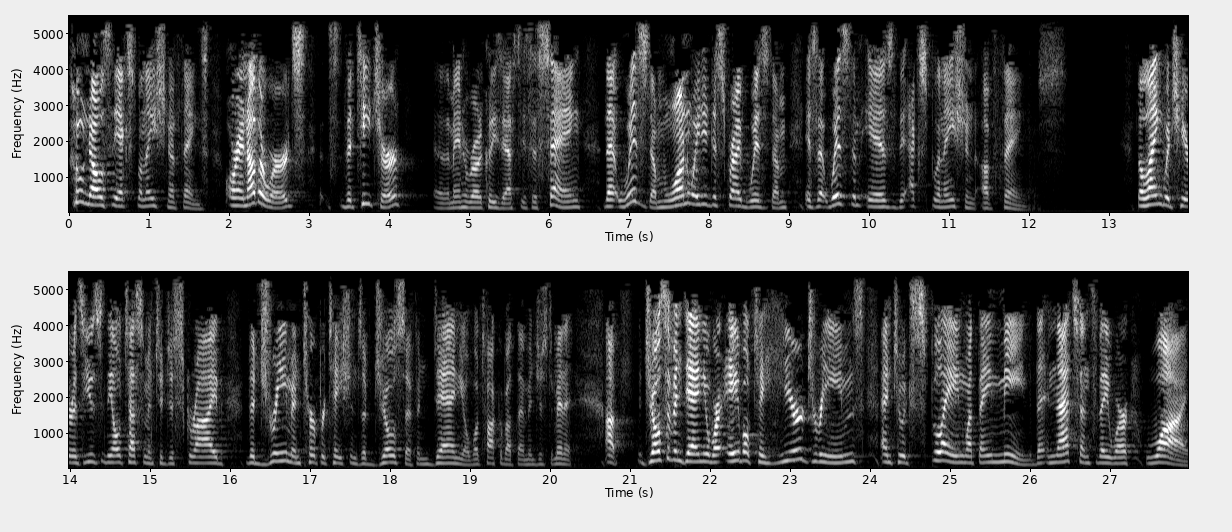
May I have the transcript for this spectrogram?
Who knows the explanation of things? Or, in other words, the teacher, uh, the man who wrote Ecclesiastes, is saying that wisdom, one way to describe wisdom, is that wisdom is the explanation of things. The language here is used in the Old Testament to describe the dream interpretations of Joseph and Daniel. We'll talk about them in just a minute. Uh, Joseph and Daniel were able to hear dreams and to explain what they mean. In that sense, they were wise.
